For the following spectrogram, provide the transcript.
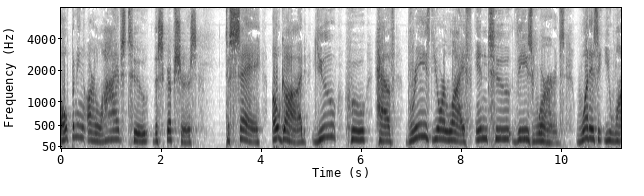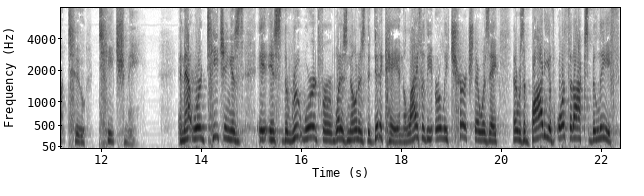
opening our lives to the scriptures to say, Oh God, you who have breathed your life into these words, what is it you want to teach me? And that word teaching is, is the root word for what is known as the Didache. In the life of the early church, there was a, there was a body of orthodox belief,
